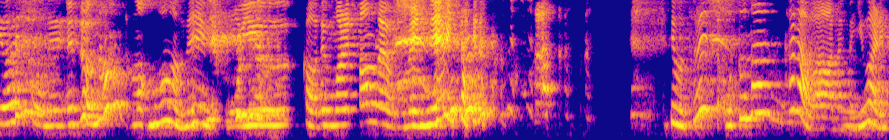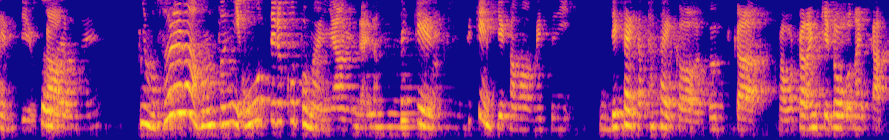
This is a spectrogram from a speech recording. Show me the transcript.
言われてもね。えそうなんままあねこういう顔で生まれたんだよ。ごめんね みたいな。でもそれって大人からはなんか言われへんっていうか。そうだよね。でもそれが本当に思ってることなんやみたいな。うん世間世件っていうかまあ別にでかいか高いかはどっちかが分からんけどなんか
